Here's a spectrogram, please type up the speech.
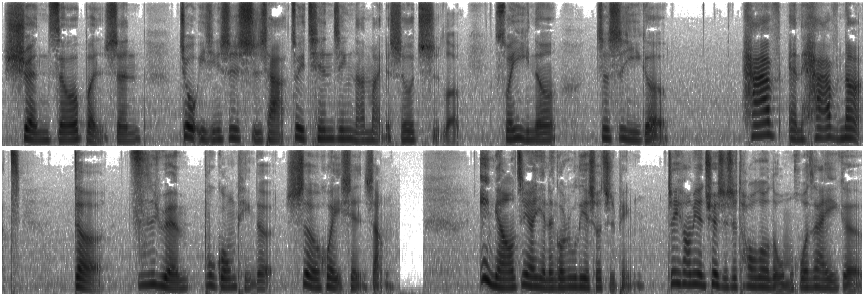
选择本身就已经是时下最千金难买的奢侈了，所以呢，这是一个 have and have not 的。资源不公平的社会现象，疫苗竟然也能够入列奢侈品，这一方面确实是透露了我们活在一个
